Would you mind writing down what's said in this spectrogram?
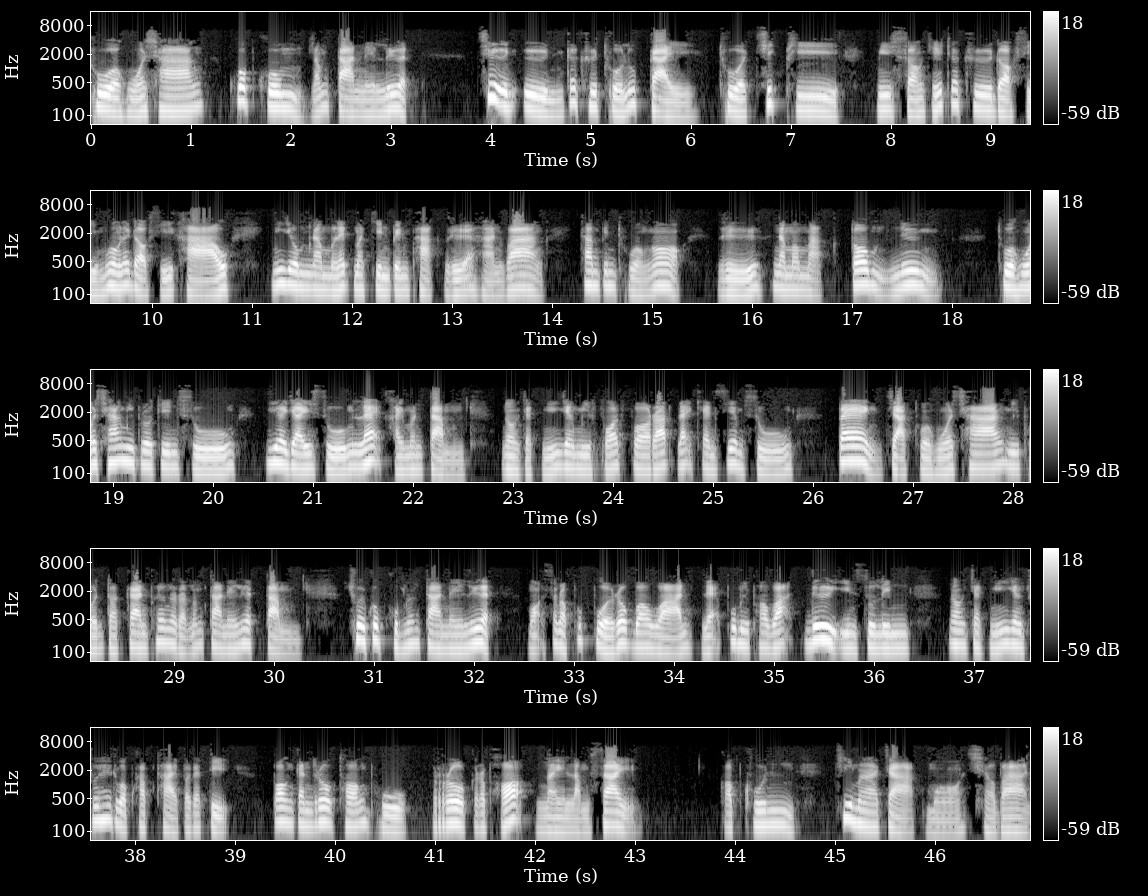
ถั่วหัวช้าง ควบคุมน้ำตาลในเลือด ชื่ออื่นๆก็คือถั่วลูกไก่ ถั่วชิกพี มีสองชนิดก็คือดอกสีม่วงและดอกสีขาว นิยมนำเมล็ดมากินเป็นผักหรืออาหารว่างทำเป็นถั่วงอก หรือนำมาหมักต้มนึ่ง ถั่วหัวช้างมีโปรตีนสูง เยื่อใยสูงและไขมันต่ำนอกจากนี้ยังมีฟอสฟอรัสและแคลเซียมสูง แป้งจากถั่วหัวช้าง มีผลต่อการเพิ่มระดับน้ำตาลในเลือดต่ำ ช่วยควบคุมน้ำตาลในเลือด เหมาะสำหรับผู้ป่วยโรคเบาหวาน และผู้มีภาวะดื้ออินซูลิน นอกจากนี้ยังช่วยให้ระบบขับถ่ายปกติ ป้องกันโรคท้องผูก โรคกระเพาะในลำไส้ ขอบคุณที่มาจากหมอชาวบ้าน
